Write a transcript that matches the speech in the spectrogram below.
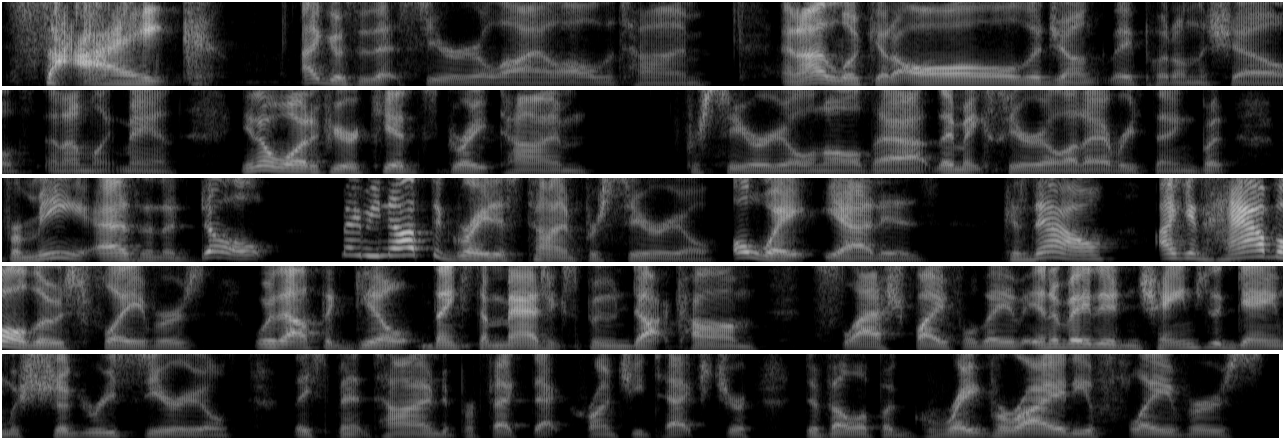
Psych. I go through that cereal aisle all the time. And I look at all the junk they put on the shelves, and I'm like, man, you know what? If you're a kid, it's a great time for cereal and all that. They make cereal out of everything. But for me as an adult, maybe not the greatest time for cereal. Oh, wait, yeah, it is. Because now I can have all those flavors without the guilt, thanks to magicspoon.com slash Fightful. They have innovated and changed the game with sugary cereals. They spent time to perfect that crunchy texture, develop a great variety of flavors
